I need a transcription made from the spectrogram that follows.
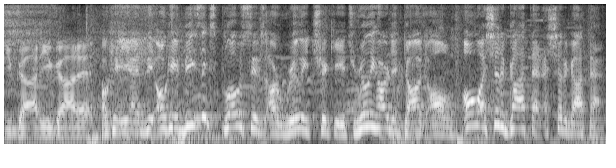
You got it. You got it. Okay, yeah. The, okay, these explosives are really tricky. It's really hard to dodge all of them. Oh, I should have got that. I should have got that.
